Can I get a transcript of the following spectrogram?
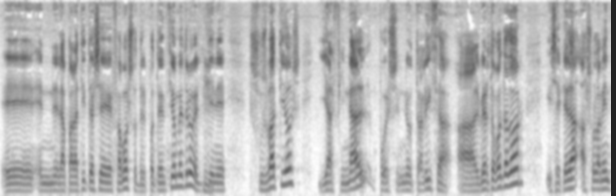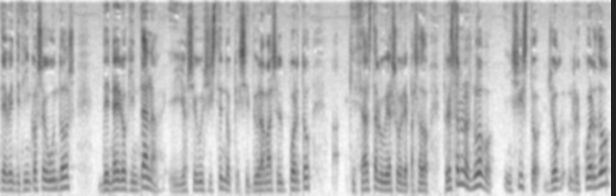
eh, en el aparatito ese famoso del potenciómetro, él tiene sus vatios y al final pues neutraliza a Alberto Contador y se queda a solamente 25 segundos de Nairo Quintana. Y yo sigo insistiendo que si dura más el puerto, ah, quizás hasta lo hubiera sobrepasado. Pero esto no es nuevo, insisto, yo recuerdo,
